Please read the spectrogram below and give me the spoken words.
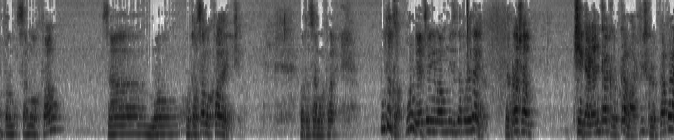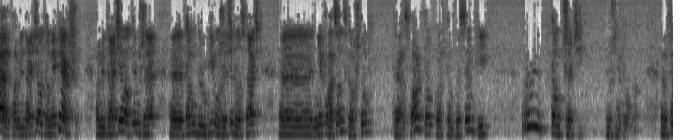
o tą samochwałę, samo, o to samochwalenie się. O to samochwalenie. No to co? No więcej nie mam nic do powiedzenia. Zapraszam księgarenka.matrix.pl Pamiętajcie o tomie pierwszym. Pamiętajcie o tym, że e, tom drugi możecie dostać e, nie płacąc kosztów transportu, kosztów wysyłki. No i tom trzeci już niedługo. W e,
